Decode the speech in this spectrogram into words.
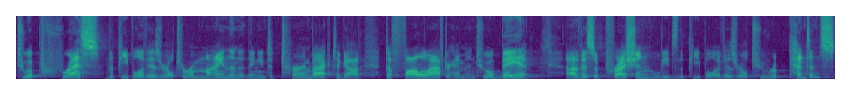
to oppress the people of Israel, to remind them that they need to turn back to God, to follow after him, and to obey him. Uh, this oppression leads the people of Israel to repentance.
